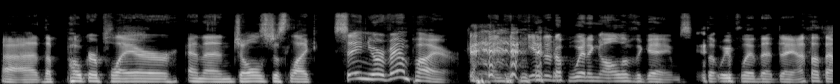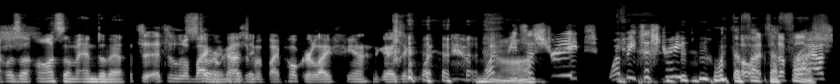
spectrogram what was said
uh, the poker player, and then Joel's just like senior vampire, and he ended up winning all of the games that we played that day. I thought that was an awesome end to that. That's a, that's a little Story microcosm magic. of my poker life. Yeah, the guy's like, what, what beats a straight? What beats a straight? What the oh, fuck's does a a full fresh? house?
